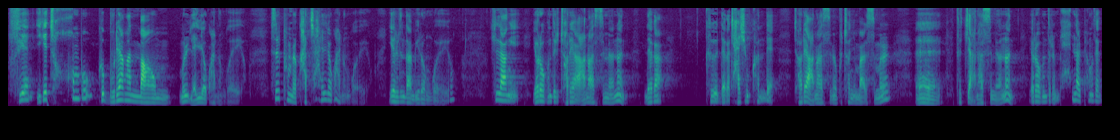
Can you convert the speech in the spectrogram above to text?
수행 이게 전부 그 무량한 마음을 내려고 하는 거예요. 슬픔을 같이 하려고 하는 거예요. 예를 든다면 이런 거예요. 신랑이 여러분들이 절에 안 왔으면은 내가 그 내가 자신컨대 절에 안 왔으면 부처님 말씀을 에, 듣지 않았으면은 여러분들은 맨날 평생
